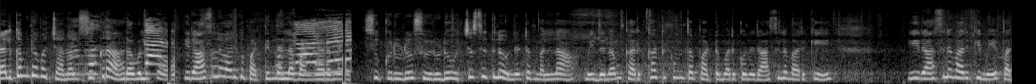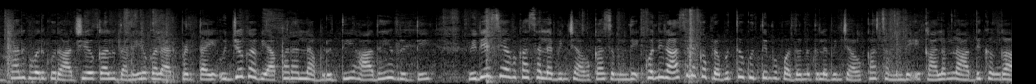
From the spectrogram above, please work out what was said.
వెల్కమ్ టు అవర్ ఛానల్ శుక్ర అరవులతో. ఈ రాసుల వారికి పట్టిందల్లా బంగారమే. శుక్రుడు సూర్యుడు ఉచ్చస్థితిలో ఉండటం వల్ల మిథునం కర్కాటకంతో పాటు మరికొన్ని రాశుల వారికి ఈ రాశుల వారికి మే పద్నాలుగు వరకు రాజయోగాలు ధనయోగాలు ఏర్పడతాయి. ఉద్యోగ వ్యాపారాల్లో అభివృద్ధి ఆదాయ వృద్ధి విదేశీ అవకాశాలు లభించే అవకాశం ఉంది. కొన్ని రాశులకు ప్రభుత్వ గుర్తింపు పదోన్నతి లభించే అవకాశం ఉంది. ఈ కాలంలో ఆర్థికంగా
